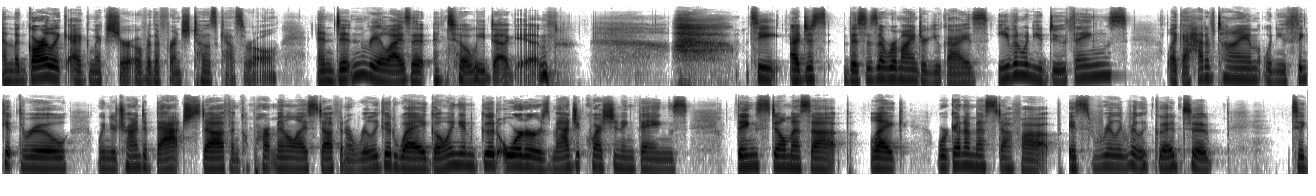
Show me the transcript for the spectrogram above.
and the garlic egg mixture over the French toast casserole and didn't realize it until we dug in. See, I just, this is a reminder, you guys, even when you do things like ahead of time, when you think it through, when you're trying to batch stuff and compartmentalize stuff in a really good way, going in good orders, magic questioning things, things still mess up. Like we're going to mess stuff up. It's really really good to to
